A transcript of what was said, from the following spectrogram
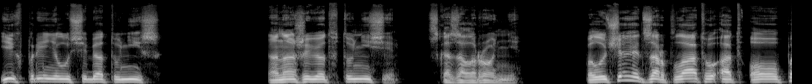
их принял у себя Тунис. «Она живет в Тунисе», — сказал Ронни. «Получает зарплату от ООП,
